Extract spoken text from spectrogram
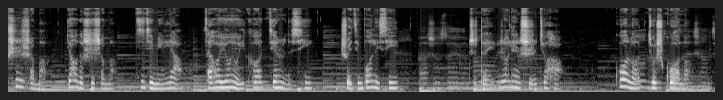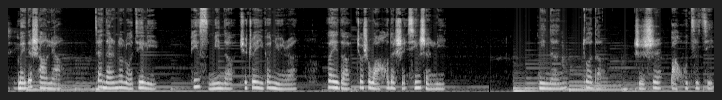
是什么，要的是什么，自己明了，才会拥有一颗坚韧的心，水晶玻璃心。只得热恋时就好，过了就是过了，没得商量。在男人的逻辑里，拼死命的去追一个女人，为的就是往后的省心省力。你能做的，只是保护自己。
